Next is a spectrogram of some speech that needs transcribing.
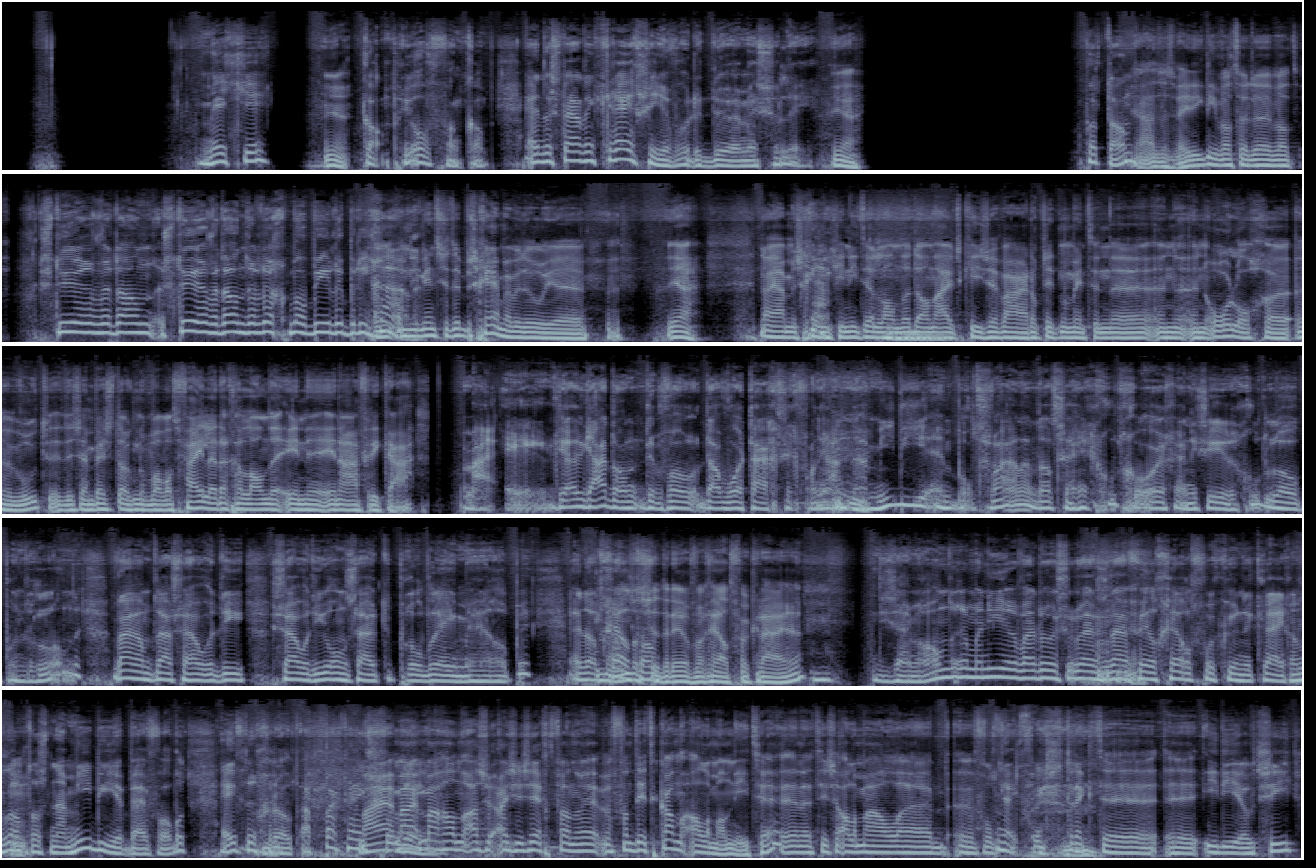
Met je ja. kamp, je opvangkamp. En er staat een krijgsheer voor de deur met zijn leger. Ja. Wat dan? Ja, dat weet ik niet. Wat er de, wat... Sturen, we dan, sturen we dan de luchtmobiele brigade? Om, om die mensen te beschermen bedoel je? Ja. Nou ja, misschien ja. moet je niet de landen dan uitkiezen waar op dit moment een, een, een oorlog uh, woedt. Er zijn best ook nog wel wat veiligere landen in, in Afrika. Maar ja, dan, dan wordt daar gezegd van ja, Namibië en Botswana, dat zijn goed georganiseerde, goed lopende landen. Waarom daar zouden, die, zouden die ons uit de problemen helpen? En dat geldt dan, ze er heel veel geld voor krijgen. Die zijn wel andere manieren waardoor ze daar veel geld voor kunnen krijgen. Een land als Namibië bijvoorbeeld heeft een groot apartheidsverleden. Maar, maar, maar Han, als, als je zegt van, van dit kan allemaal niet. Hè? En het is allemaal uh, vol, nee. volstrekte uh, idiotie.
